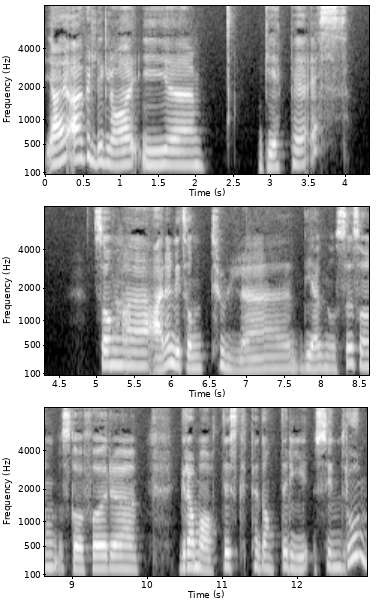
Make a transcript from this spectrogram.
Jeg er veldig glad i eh, GPS, som ja. Eh, er en litt sånn tullediagnose som står for grammatisk pedanterisyndrom.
